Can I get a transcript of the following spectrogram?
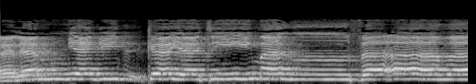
ألم يجدك يتيما فآوى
